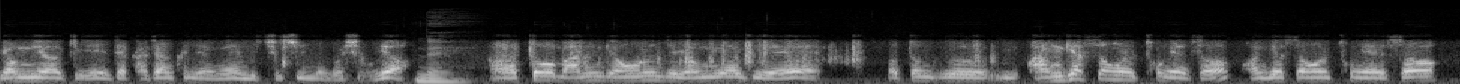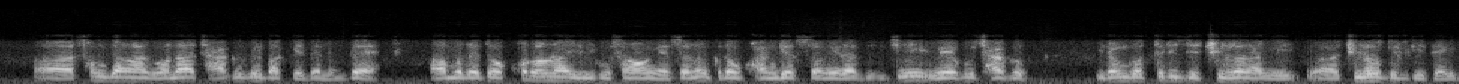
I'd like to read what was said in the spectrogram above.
영유아기에 이제 가장 큰 영향을 미칠 수 있는 것이고요. 네. 어, 또 많은 경우는 이제 영유아기에 어떤 그 관계성을 통해서 관계성을 통해서 어, 성장하거나 자극을 받게 되는데 아무래도 코로나19 상황에서는 그런 관계성이라든지 외부 자극 이런 것들이 이제 줄어나기 어, 줄어들기 되기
